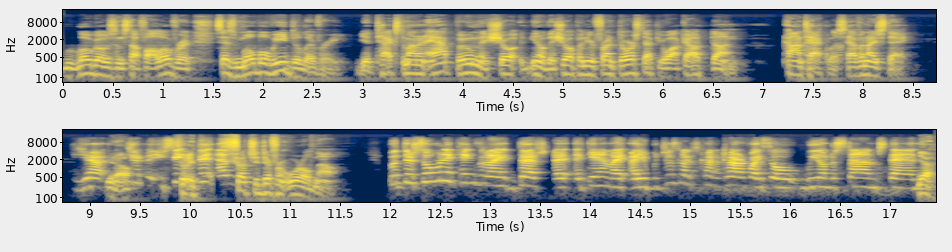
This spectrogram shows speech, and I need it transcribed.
logos and stuff all over it. it. Says mobile weed delivery. You text them on an app, boom, they show you know they show up on your front doorstep. You walk out, done, contactless. Have a nice day. Yeah, you know, you see, so it's such a different world now but there's so many things that I that uh, again I, I would just like to kind of clarify so we understand then yeah.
